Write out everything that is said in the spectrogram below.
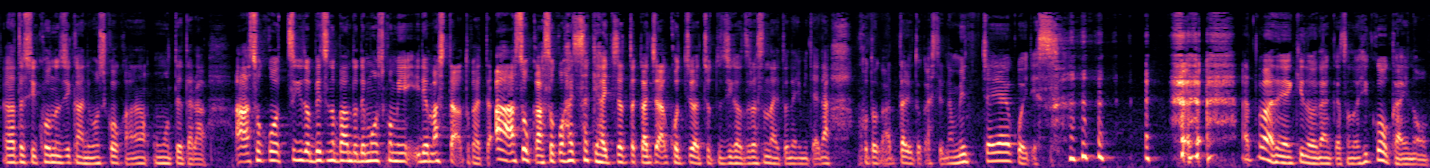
私、この時間に申し込もうかな思ってたら、あ、そこ、次の別のバンドで申し込み入れましたとか言って、あ、あ、そっか、あそこさっき入っちゃったか、じゃあこっちはちょっと時間ずらさないとね、みたいなことがあったりとかして、めっちゃややこいです。あとはね、昨日なんかその非公開の、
